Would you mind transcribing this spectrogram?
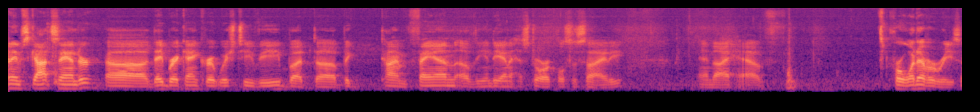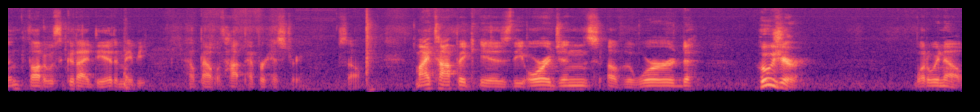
name's Scott Sander, uh, daybreak anchor at WISH-TV, but uh, big time fan of the Indiana Historical Society. And I have, for whatever reason, thought it was a good idea to maybe help out with hot pepper history. So, my topic is the origins of the word Hoosier. What do we know?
